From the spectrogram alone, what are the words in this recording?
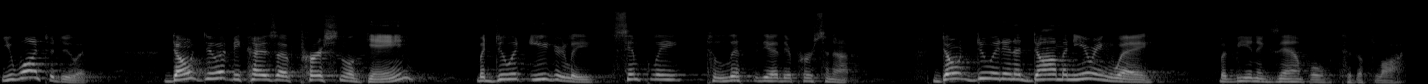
You want to do it. Don't do it because of personal gain, but do it eagerly, simply to lift the other person up. Don't do it in a domineering way, but be an example to the flock.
